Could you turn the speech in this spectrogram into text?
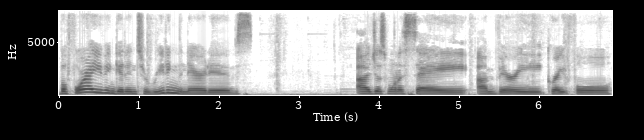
before I even get into reading the narratives, I just want to say I'm very grateful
